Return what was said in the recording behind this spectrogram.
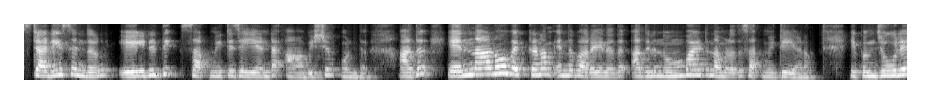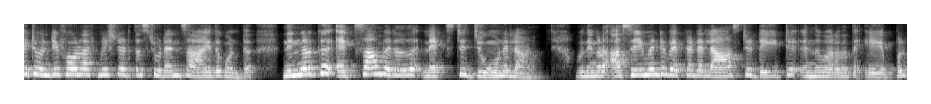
സ്റ്റഡി സെന്ററിൽ എഴുതി സബ്മിറ്റ് ചെയ്യേണ്ട ആവശ്യം ഉണ്ട്. അത് എന്നാണോ വെക്കണം എന്ന് പറയുന്നത് അതിന് മുമ്പായിട്ട് നമ്മളത് സബ്മിറ്റ് ചെയ്യണം. ഇപ്പം ജൂലൈ ട്വന്റി ഫോറിൽ അഡ്മിഷൻ എടുത്ത സ്റ്റുഡൻസ് ആയതുകൊണ്ട് നിങ്ങൾക്ക് എക്സാം വരുന്നത് നെക്സ്റ്റ് ജൂണിലാണ്. അപ്പോൾ നിങ്ങൾ അസൈൻമെന്റ് വെക്കേണ്ട ലാസ്റ്റ് ഡേറ്റ് എന്ന് പറയുന്നത് ഏപ്രിൽ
